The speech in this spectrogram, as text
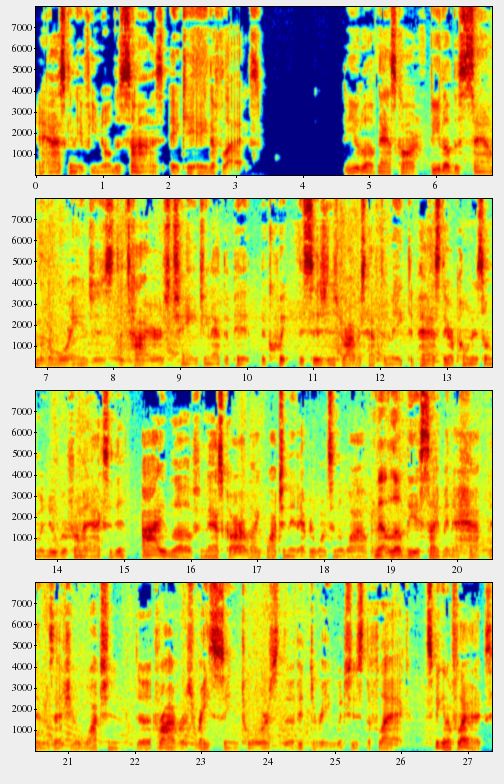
and asking if you know the signs, aka the flags. Do you love NASCAR? Do you love the sound of the roaring engines, the tires changing at the pit, the quick decisions drivers have to make to pass their opponents or maneuver from an accident? I love NASCAR. I like watching it every once in a while. And I love the excitement that happens as you're watching the drivers racing towards the victory, which is the flag. Speaking of flags,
